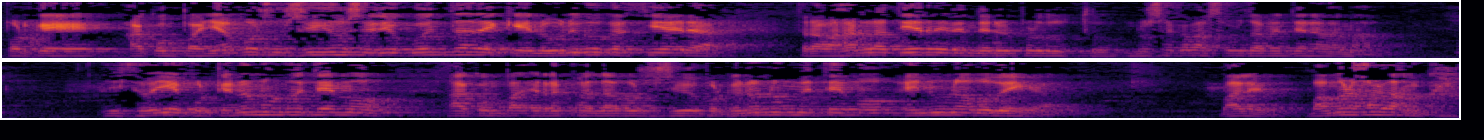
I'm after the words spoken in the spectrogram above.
porque acompañado por sus hijos se dio cuenta de que lo único que hacía era trabajar la tierra y vender el producto, no sacaba absolutamente nada más. Dice, oye, ¿por qué no nos metemos a respaldar por sus hijos? ¿Por qué no nos metemos en una bodega? Vale, vámonos al banco.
